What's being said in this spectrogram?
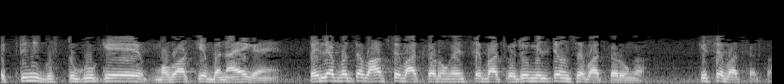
اتنی گفتگو کے مواقع بنائے گئے ہیں۔ پہلے مطلب آپ سے بات کروں گا ان سے بات کروں جو ملتے ہیں ان سے بات کروں گا۔ کس سے بات کرتا؟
